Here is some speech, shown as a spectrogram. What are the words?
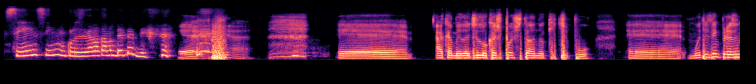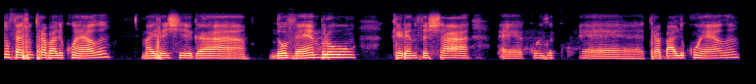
Sim, sim. Inclusive ela tá no BBB. É. é a Camila de Lucas postando que, tipo, é, muitas empresas não fecham trabalho com ela, mas aí chega novembro querendo fechar é, coisa é, trabalho com ela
